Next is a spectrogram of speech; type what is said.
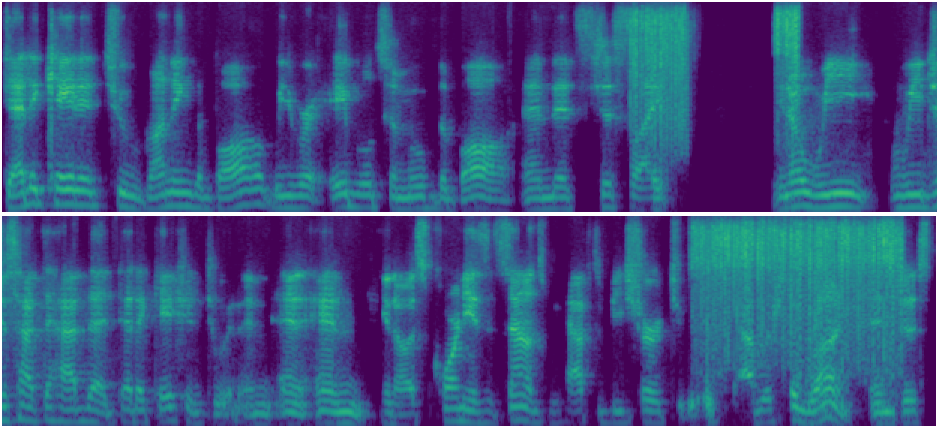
dedicated to running the ball, we were able to move the ball, and it's just like you know we we just have to have that dedication to it and and and you know as corny as it sounds we have to be sure to establish the run and just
